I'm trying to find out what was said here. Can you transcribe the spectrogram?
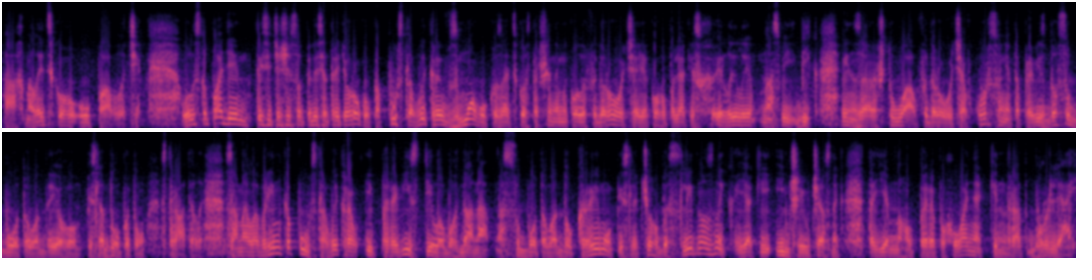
а Хмелецького у Павлочі. У листопаді 1653 року Капуста викрив змову козацького старшини Миколи Федоровича, якого поляки схилили на свій бік. Він заарештував Федоровича в Корсуні та привіз до Суботова, де його після допиту стратили. Саме Лаврін Капуста викрав і перевіз тіло Богдана з Суботова до Криму, після чого безслідно зник, як і інший учасник таємного перепоховання Кіндрат Бурляй.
